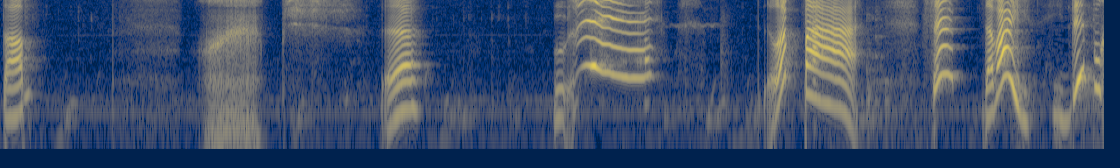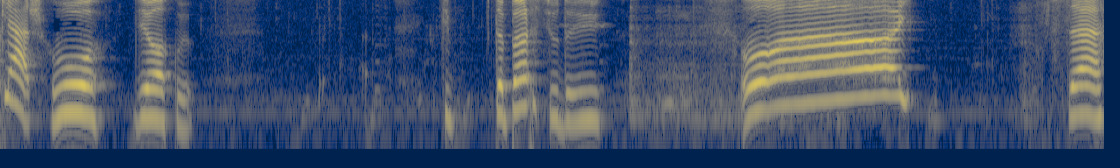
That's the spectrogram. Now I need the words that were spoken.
там. Е? Опа! Все, давай, йди пухляш. О, дякую. Ті- Тепер сюди. Ой. Все.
